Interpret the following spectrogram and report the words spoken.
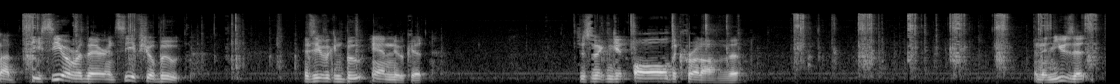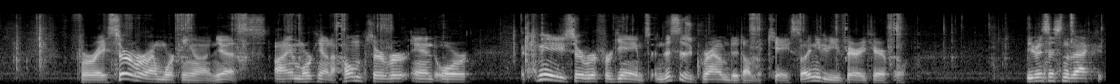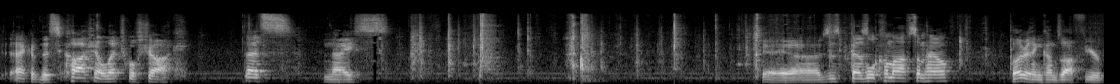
my PC over there and see if she'll boot. And see if we can boot and nuke it. Just so we can get all the crud off of it. And then use it for a server I'm working on. Yes, I am working on a home server and or a community server for games. And this is grounded on the case, so I need to be very careful. Even says in the back, back of this, caution electrical shock. That's nice. Okay, uh, does this bezel come off somehow? Well, everything comes off if you're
